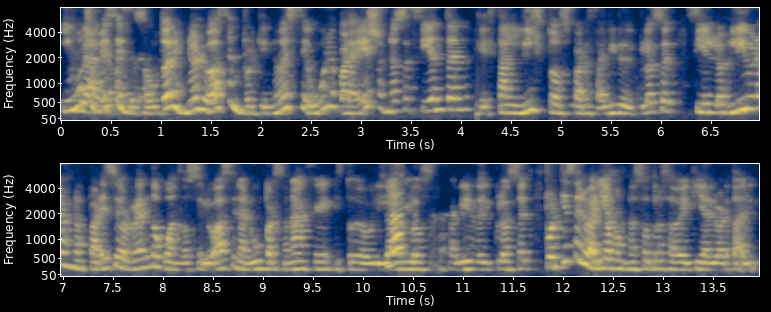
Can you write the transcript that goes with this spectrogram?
Y muchas veces los autores no lo hacen porque no es seguro para ellos, no se sienten que están listos para salir del closet. Si en los libros nos parece horrendo cuando se lo hacen a algún personaje, esto de obligarlos a salir del closet, ¿por qué se lo haríamos nosotros a Becky y Albertal?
